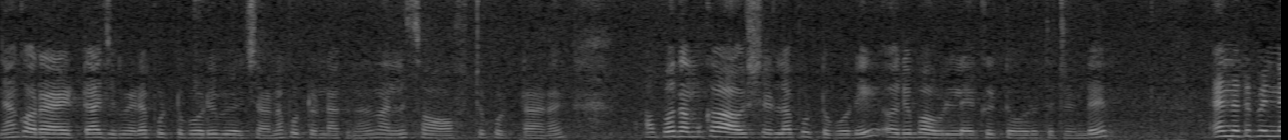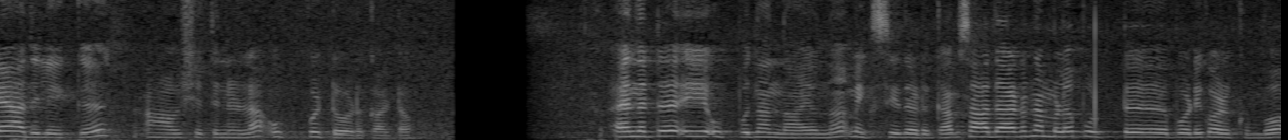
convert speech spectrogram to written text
ഞാൻ കുറേ ആയിട്ട് അജ്മയുടെ പുട്ടുപൊടി ഉപയോഗിച്ചാണ് പുട്ടുണ്ടാക്കുന്നത്. നല്ല സോഫ്റ്റ് പുട്ടാണ്. അപ്പോൾ നമുക്ക് ആവശ്യമുള്ള പുട്ടുപൊടി ഒരു ബൗളിലേക്ക് ഇട്ട് കൊടുത്തിട്ടുണ്ട്. എന്നിട്ട് പിന്നെ അതിലേക്ക് ആവശ്യത്തിനുള്ള ഉപ്പ് ഇട്ട് കൊടുക്കാം കേട്ടോ. എന്നിട്ട് ഈ ഉപ്പ് നന്നായി ഒന്ന് മിക്സ് ചെയ്തെടുക്കാം. സാധാരണ നമ്മൾ പുട്ട് പൊടി കുഴക്കുമ്പോൾ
